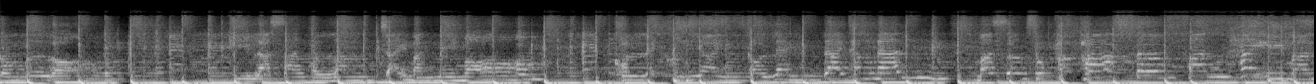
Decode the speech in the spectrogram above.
ก็มือลองกีฬาสร้างพลังใจมันไม่มอง คนเล็กคนใหญ่ก็เล่นได้ทั้งนั้น มาเสริมสุขภาพเติมฝันให้มัน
